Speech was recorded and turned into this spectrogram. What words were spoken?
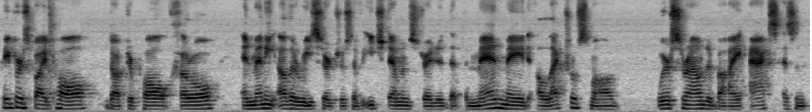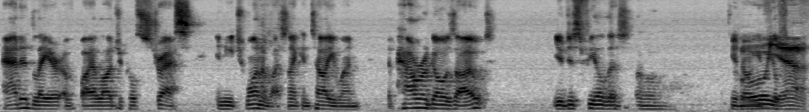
Papers by Pall, Dr. Paul Héroux, and many other researchers have each demonstrated that the man-made electrosmog we're surrounded by acts as an added layer of biological stress in each one of us. And I can tell you when the power goes out, you just feel this, oh, you know. Oh, yeah.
